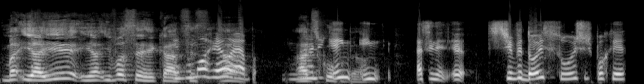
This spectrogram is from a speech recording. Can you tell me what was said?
mas- e aí, e, e você, Ricardo? Ele não morreu, ah, é. Não, desculpa, ninguém, assim, eu tive dois sustos, porque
